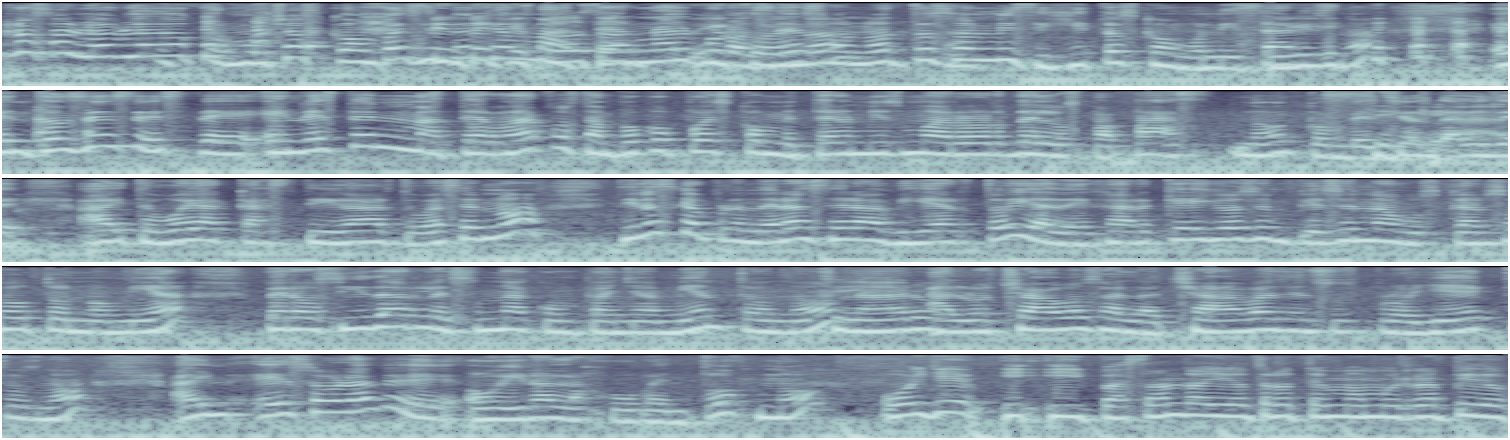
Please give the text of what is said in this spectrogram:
incluso lo he hablado con muchos compas, siento que, materno el proceso, ¿no? Todos son mis hijitos comunitarios, ¿no? Entonces, este, en este maternal, pues tampoco puedes cometer el mismo error de los papás, ¿no? Convencionales de, ay, te voy a castigar, te voy a hacer. No, tienes que aprender a ser abierto y a dejar que ellos empiecen a buscar su autonomía, pero sí darles un acompañamiento, ¿no? Claro. A los chavos, a las chavas en sus proyectos, ¿no? Hay, es hora de oír a la juventud, ¿no? Oye, y, y pasando ahí otro tema muy rápido,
